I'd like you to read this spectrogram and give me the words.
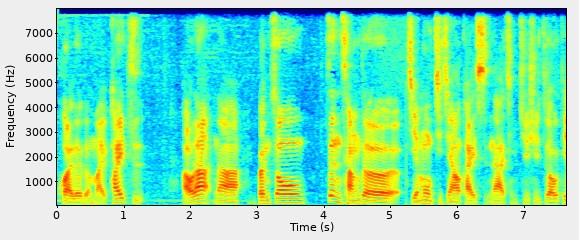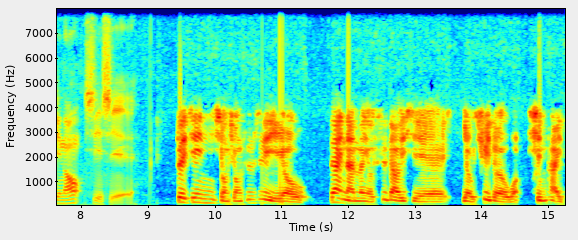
快乐的买拍子。好啦，那本周正常的节目即将要开始，那请继续收听哦，谢谢。最近熊熊是不是也有在南门有试到一些有趣的网新拍？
